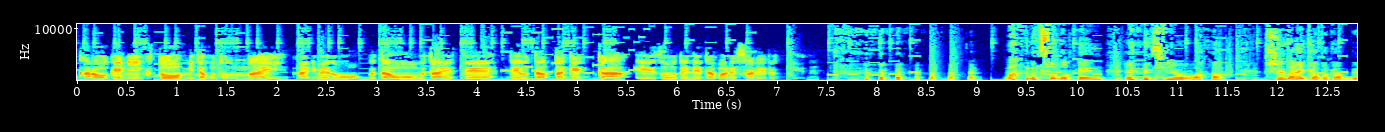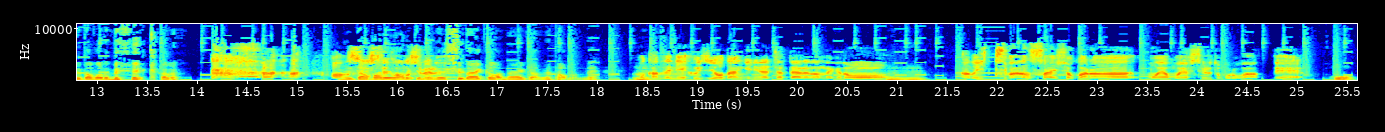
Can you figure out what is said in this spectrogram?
カラオケに行くと見たことのないアニメの歌を歌えて、で、歌った結果映像でネタバレされるっていうね。まあ、その辺、FGO は、主題歌とかネタバレねえから。ネタバレはあるけどね。主題歌はないからね、多分ね。もう完全に FGO 談義になっちゃってあれなんだけど、うんうん。あの、一番最初からモヤモヤしてるところがあって、ほう。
